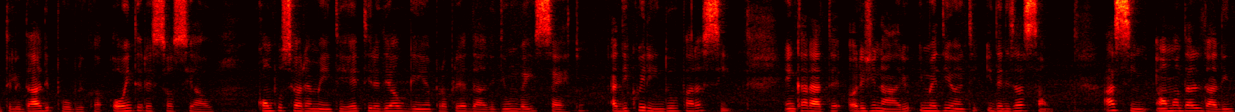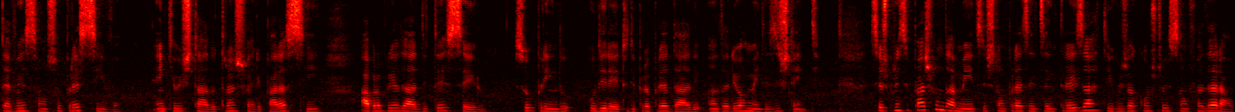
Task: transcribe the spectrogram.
utilidade pública ou interesse social, compulsoriamente retira de alguém a propriedade de um bem certo, adquirindo-o para si, em caráter originário e mediante indenização. Assim, é uma modalidade de intervenção supressiva, em que o Estado transfere para si a propriedade de terceiro, suprindo o direito de propriedade anteriormente existente. Seus principais fundamentos estão presentes em três artigos da Constituição Federal.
